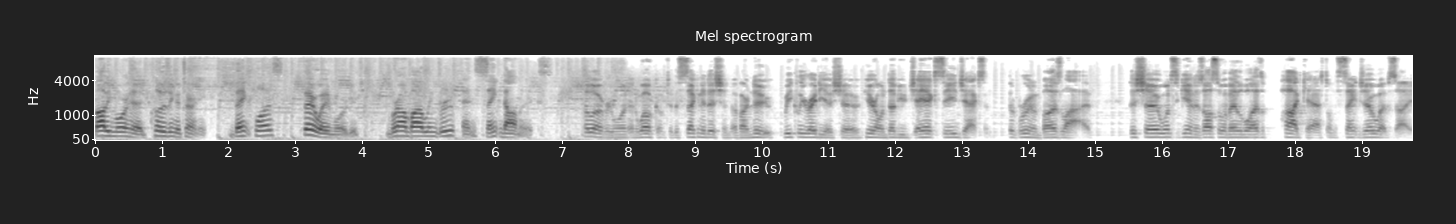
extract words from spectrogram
Bobby Moorhead, Closing Attorney, Bank Plus, Fairway Mortgage, Brown Bottling Group, and St. Dominic's. Hello, everyone, and welcome to the second edition of our new weekly radio show here on WJXC Jackson, the Bruin Buzz Live. This show, once again, is also available as a podcast on the St. Joe website.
